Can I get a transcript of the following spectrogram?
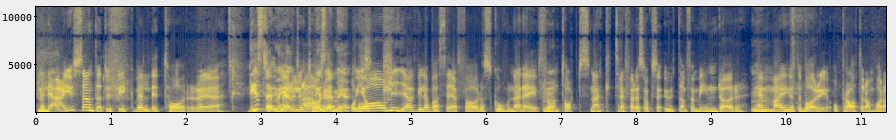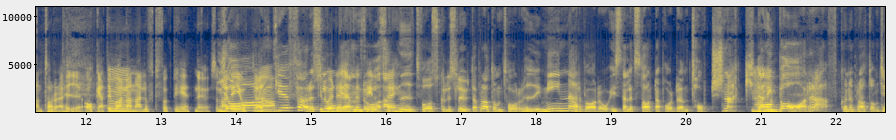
Men det är ju sant att du fick väldigt torr eh, Det stämmer ju. väldigt Ja, torr det stämmer. Och jag och Mia, vill jag bara säga, för att skona dig från Mm. torrt snack, träffades också utanför min dörr hemma i Göteborg och pratade om våran torra hy. Och att det var en annan luftfuktighet nu som hade gjort att Jag det föreslog började rätta ändå till sig. att ni två skulle sluta prata om torr hy i min närvaro och istället starta podden Torrt snack. Ja. Där ni bara kunde prata om Du,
